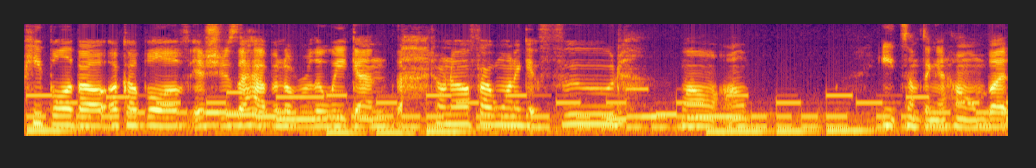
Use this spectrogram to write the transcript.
people about a couple of issues that happened over the weekend. I don't know if I want to get food. Well, I'll eat something at home, but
